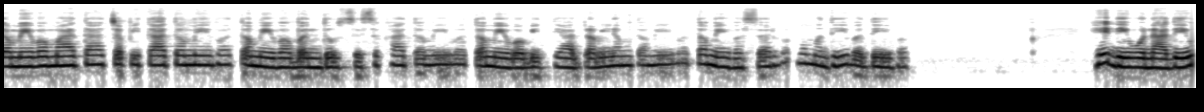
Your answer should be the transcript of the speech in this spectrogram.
તમેવ માતા ચ પિતા તમેવ તમેવ બંધુ સખા તમેવ તમેવ વિદ્યા દ્રવિણમ તમેવ તમેવ સર્વ, મમ દેવ દેવ. હે દેવોના દેવ,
